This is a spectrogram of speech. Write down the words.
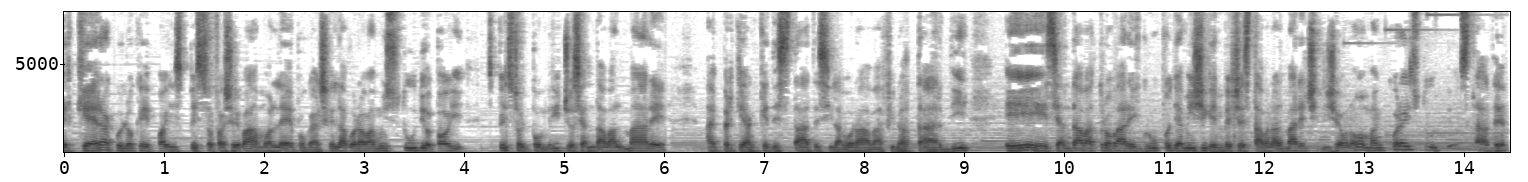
perché era quello che poi spesso facevamo all'epoca, cioè lavoravamo in studio e poi spesso il pomeriggio si andava al mare, eh, perché anche d'estate si lavorava fino a tardi, e si andava a trovare il gruppo di amici che invece stavano al mare e ci dicevano oh ma ancora in studio state?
